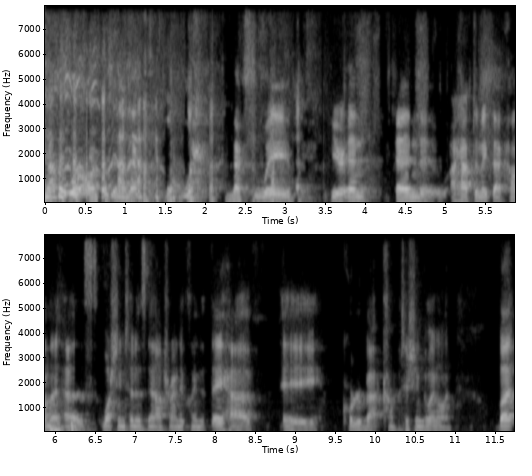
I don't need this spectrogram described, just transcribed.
now that we're on to the next next wave here, and and I have to make that comment as Washington is now trying to claim that they have a quarterback competition going on, but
